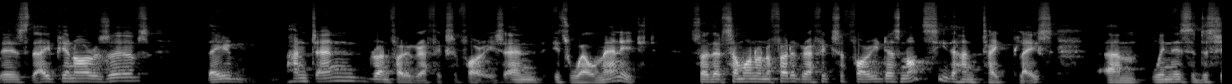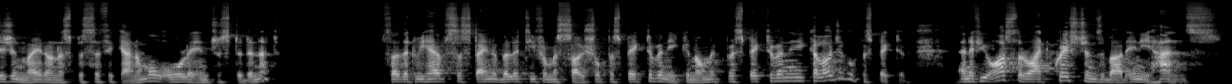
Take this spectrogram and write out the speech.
there's the APNR reserves. They hunt and run photographic safaris, and it's well managed so that someone on a photographic safari does not see the hunt take place um, when there's a decision made on a specific animal, all are interested in it. So that we have sustainability from a social perspective, an economic perspective, and an ecological perspective. And if you ask the right questions about any hunts,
